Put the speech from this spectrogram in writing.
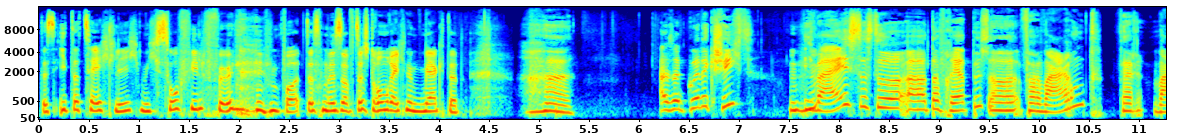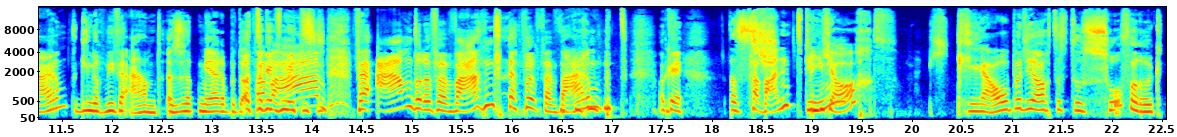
dass ich tatsächlich mich so viel föhne im Bad, dass man es auf der Stromrechnung gemerkt hat. Also gute Geschichte. Mhm. Ich weiß, dass du äh, da freit bist, äh, verwarmt. Verwarmt klingt auch wie verarmt. Also es hat mehrere Bedeutungen. ist Verarmt oder verwarnt. aber verwarmt. Okay. Das Verwandt bin ich auch. Ich glaube dir auch, dass du so verrückt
